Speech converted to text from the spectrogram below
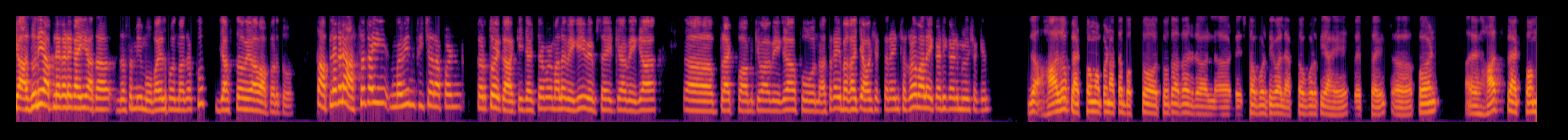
की अजूनही आपल्याकडे काही आता जसं मी मोबाईल फोन माझा खूप जास्त वेळा वापरतो तर आपल्याकडे असं काही नवीन फीचर आपण करतोय का? की ज्याच्यामुळे मला वेगळी वेबसाईट किंवा वेगळा प्लॅटफॉर्म किंवा वेगळा फोन असं काही बघायची आवश्यकता नाही सगळं मला एका ठिकाणी मिळू शकेल? हा जो प्लॅटफॉर्म आपण आता बघतो तो तर आता डेस्कटॉपवरती किंवा लॅपटॉपवरती आहे वेबसाईट पण हाच प्लॅटफॉर्म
